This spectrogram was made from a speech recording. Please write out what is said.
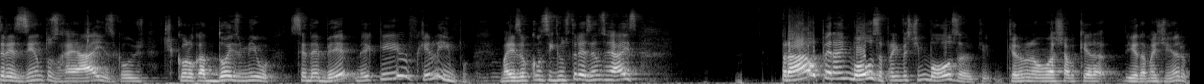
300 reais, que eu tinha colocado 2 mil CDB, meio que eu fiquei limpo. Mas eu consegui uns 300 reais para operar em bolsa, para investir em bolsa. Que, ou não, eu achava que era, ia dar mais dinheiro.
